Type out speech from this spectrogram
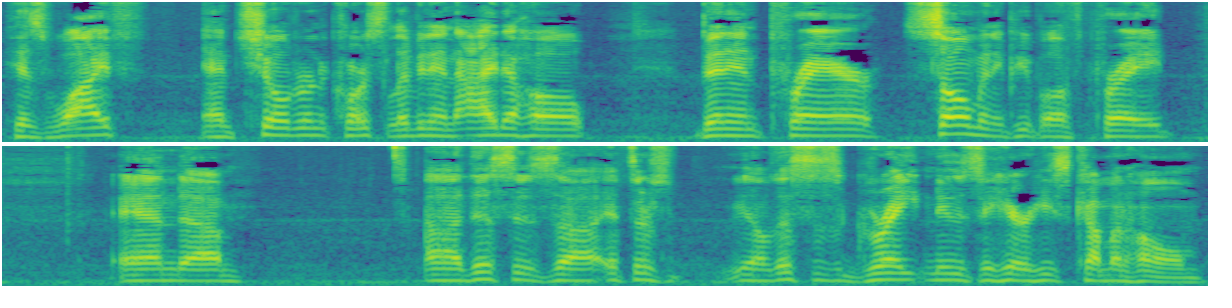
His wife and children, of course, living in Idaho, been in prayer. So many people have prayed. And um, uh, this is, uh, if there's, you know, this is great news to hear he's coming home.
